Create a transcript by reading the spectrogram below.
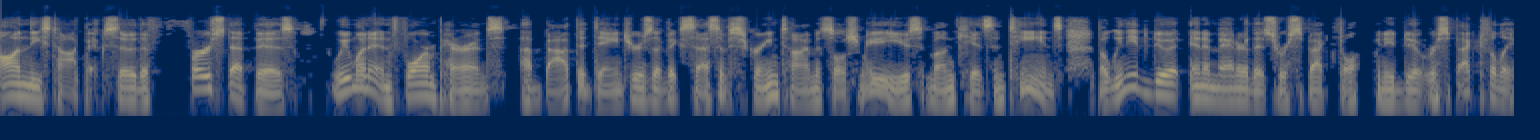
on these topics. So, the first step is we want to inform parents about the dangers of excessive screen time and social media use among kids and teens, but we need to do it in a manner that's respectful. We need to do it respectfully.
